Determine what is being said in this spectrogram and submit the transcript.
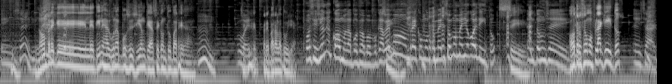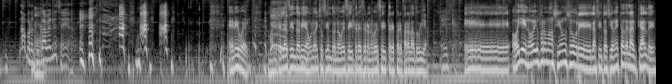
¿En serio? Nombre que le tienes alguna posición que hace con tu pareja. Mm, bueno. Prepara la tuya. Posiciones cómodas, por favor, porque habemos hombres como que me- somos medio gorditos. Sí. Entonces. Otros somos flaquitos. Exacto. No, pero tú cabes donde sea. Anyway, mantén la sintonía 1-800-963-0963. Prepara la tuya. Eh, oye, nueva información sobre la situación esta del alcalde.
